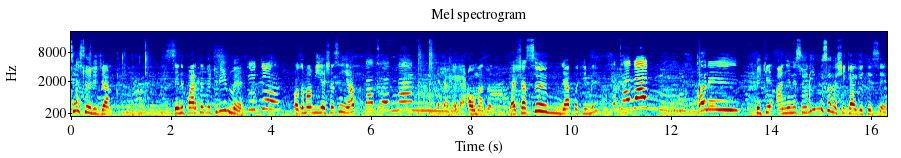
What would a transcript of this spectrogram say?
söyleyeceğim. Seni parka götüreyim mi? Düdü. O zaman bir yaşasın yap. La, Olmaz böyle. Yaşasın yap bakayım bir. Dacından. Oley. Peki annene söyleyeyim mi sana şeker getirsin?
